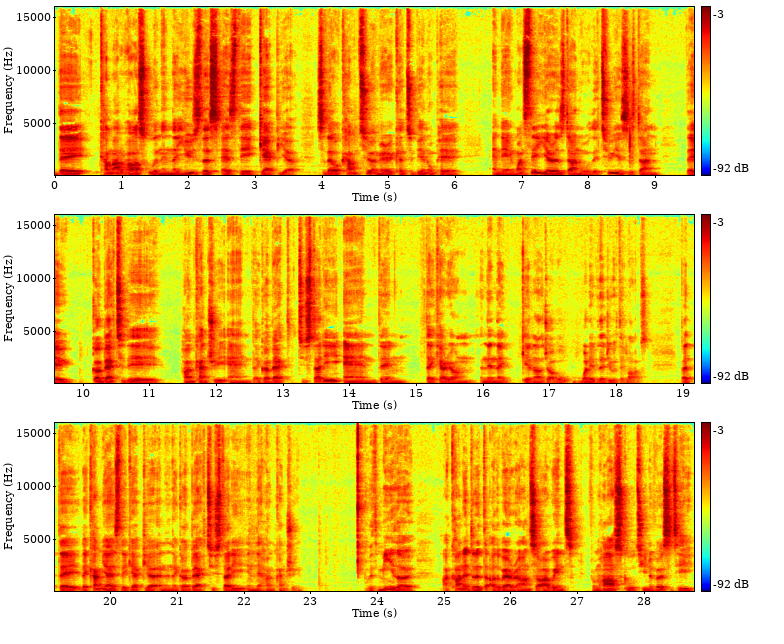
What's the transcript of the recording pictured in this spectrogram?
they come out of high school and then they use this as their gap year. So they'll come to America to be an au pair, and then once their year is done or their two years is done, they go back to their home country and they go back to study, and then they carry on, and then they get another job or whatever they do with their lives. But they, they come here as their gap year, and then they go back to study in their home country. With me though, I kind of did it the other way around. So I went from high school to university,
